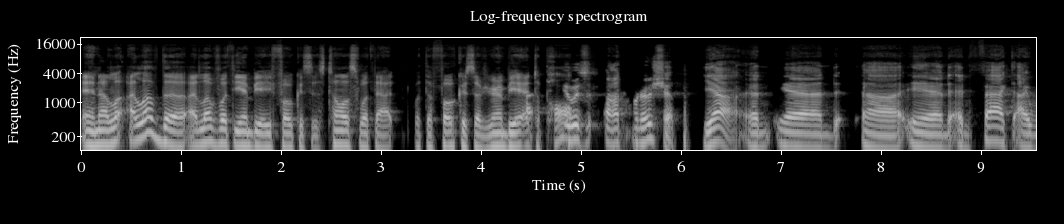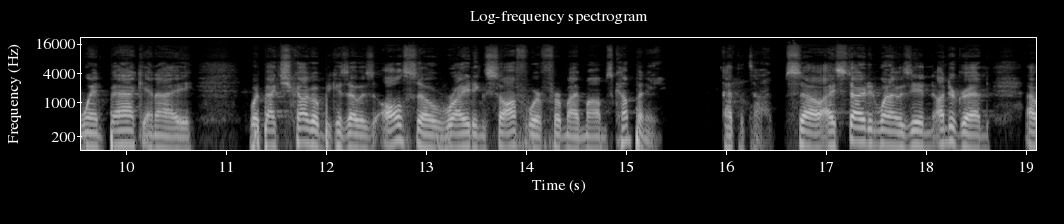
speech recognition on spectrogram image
And I, lo- I love the, I love what the MBA focuses. Tell us what that, what the focus of your MBA at DePaul. It was entrepreneurship. Yeah. And, and, uh, and in fact, I went back and I, went back to Chicago because I was also writing software for my mom's company at the time. So I started when I was in undergrad, I,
